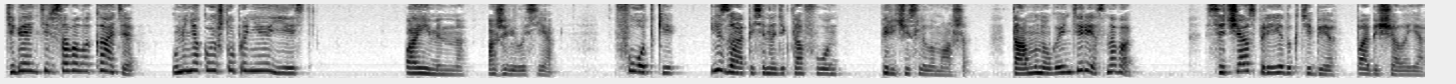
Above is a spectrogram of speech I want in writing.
Тебя интересовала Катя. У меня кое-что про нее есть. А именно, оживилась я. Фотки и записи на диктофон, перечислила Маша. Там много интересного. «Сейчас приеду к тебе», — пообещала я.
